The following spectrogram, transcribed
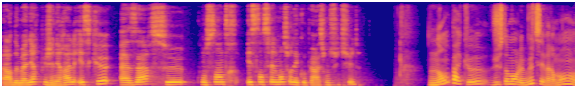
Alors de manière plus générale, est-ce que Hazard se concentre essentiellement sur des coopérations sud-sud? Non, pas que. Justement, le but, c'est vraiment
